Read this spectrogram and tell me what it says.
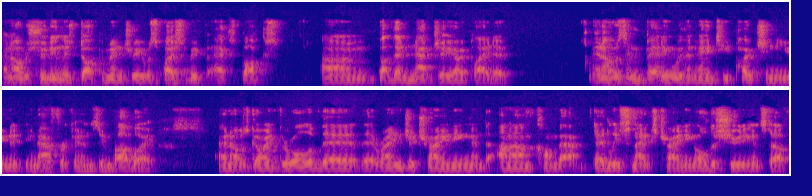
and I was shooting this documentary. It was supposed to be for Xbox, um, but then Nat Geo played it, and I was embedding with an anti-poaching unit in Africa in Zimbabwe and I was going through all of their their ranger training and unarmed combat, deadly snakes training, all the shooting and stuff.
